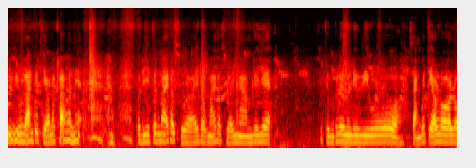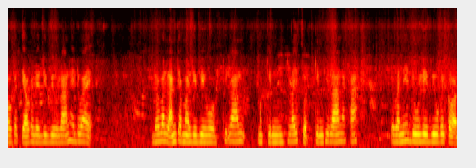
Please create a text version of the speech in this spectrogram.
รีวิวร้านก๋วยเตี๋ยวนะคะวันนี้พอดีต้นไม้เขาสวย ดอกไม้เขาสวยงามเยอะแยะ พี่จุ๋มก็เลยมารีวิว สั่งก๋วยเตี๋ยวรอรอก๋วยเตี๋ยวก็เลยรีวิวร้านให้ด้วย แล้ววันหลังจะมารีวิวที่ร้านมากินไลฟ์สดกินที่ร้านนะคะ แต่วันนี้ดูรีวิวไปก่อน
